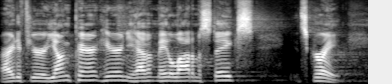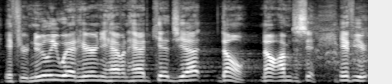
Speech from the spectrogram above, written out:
All right, if you're a young parent here and you haven't made a lot of mistakes, it's great. If you're newlywed here and you haven't had kids yet, don't. No, I'm just, if you,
